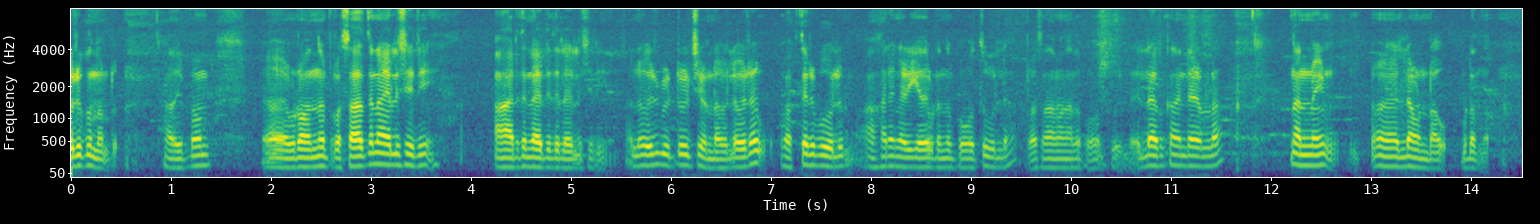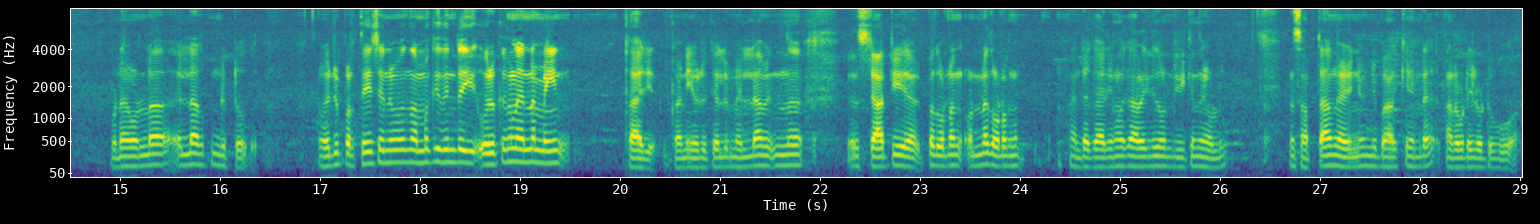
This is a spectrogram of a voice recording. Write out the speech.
ഒരുക്കുന്നുണ്ട്. അതിപ്പം ഇവിടെ വന്ന് പ്രസാദത്തിനായാലും ശരി ആരത്തിന്റെ കാര്യത്തിലായാലും ശരി അല്ല ഒരു വിട്ടുവീഴ്ച ഉണ്ടാവില്ല. ഒരു ഭക്തർ പോലും ആഹാരം കഴിക്കാതെ ഇവിടെ നിന്ന് പോകത്തുമില്ല പ്രസാദം വാങ്ങാതെ പോകത്തുമില്ല. എല്ലാവർക്കും അതിന്റെയുള്ള നന്മയും എല്ലാം ഉണ്ടാവും ഇവിടെ നിന്ന് ഇവിടെ ഉള്ള എല്ലാവർക്കും കിട്ടും അത്. ഒരു പ്രത്യേകിച്ച് അനുഭവം നമുക്കിതിന്റെ ഈ ഒരുക്കങ്ങൾ തന്നെ മെയിൻ കാര്യം. കണിയൊരുക്കലും എല്ലാം ഇന്ന് സ്റ്റാർട്ട് ചെയ്യുക ഇപ്പോൾ തുടങ്ങ ഉടനെ തുടങ്ങും. അതിന്റെ കാര്യങ്ങളൊക്കെ അറിഞ്ഞുകൊണ്ടിരിക്കുന്നേ ഉള്ളൂ. ഇന്ന് സപ്താഹം കഴിഞ്ഞു. ഇനി ബാക്കി എന്റെ നടപടിയിലോട്ട് പോവാം.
